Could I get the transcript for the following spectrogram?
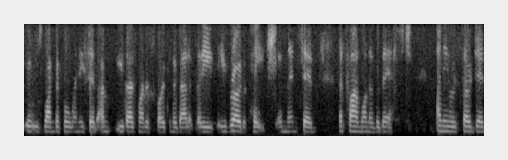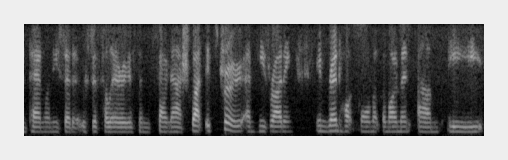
it was wonderful when he said, um, you guys might have spoken about it, but he he rode a peach and then said, that's why I'm one of the best. And he was so deadpan when he said it. It was just hilarious and so Nash. But it's true, and he's riding in red hot form at the moment. Um, he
